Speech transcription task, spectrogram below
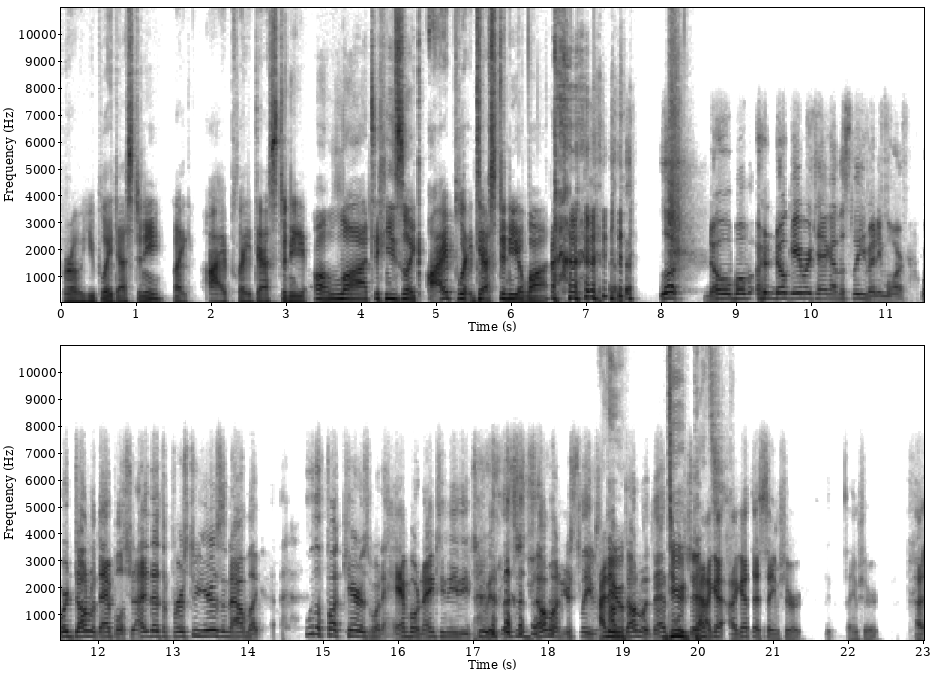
bro, you play Destiny? Like, I play Destiny a lot. He's like, I play Destiny a lot. Look, no no gamer tag on the sleeve anymore. We're done with that bullshit. I did that the first two years, and now I'm like, who the fuck cares what Hambo 1982 is? That's just dumb on your sleeves. I do. I'm done with that Dude, I got I got that same shirt. Same shirt. I,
